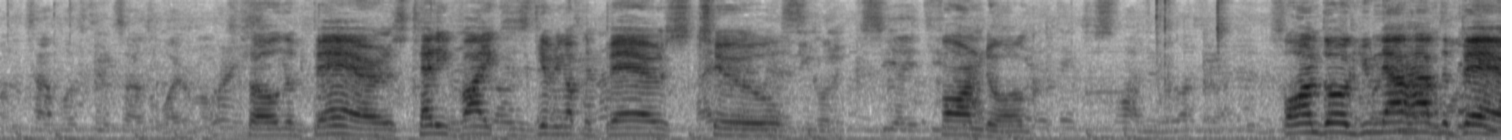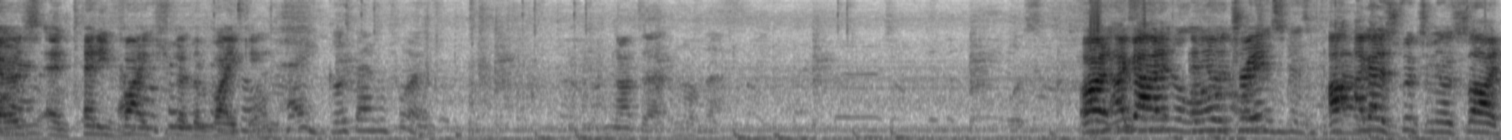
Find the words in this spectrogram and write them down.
On the top left hand side of the white remote. So the Bears, Teddy Vikes is giving up the Bears to And you go to CAT. Farm Dog. Anything to slide, you left it right. Farm Dog, you now have the Bears, and Teddy That Vikes, you got the in there, it's all Vikings. Peg goes back and forth. Not that. No, that. Alright, I got it. Any other trades? just do this with the I, I gotta switch on the other side.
